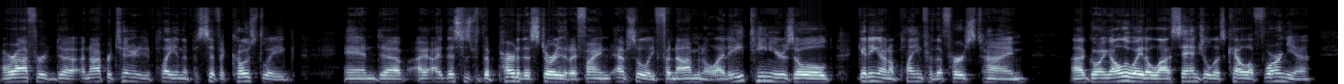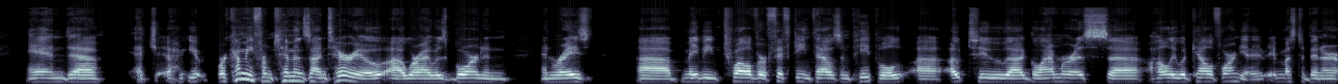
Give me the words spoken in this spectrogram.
are offered uh, an opportunity to play in the Pacific Coast League. And uh, I, I, this is the part of the story that I find absolutely phenomenal. At 18 years old, getting on a plane for the first time, going all the way to Los Angeles, California, and at, we're coming from Timmins, Ontario, where I was born and and raised uh, maybe 12 or 15,000 people uh, out to uh, glamorous uh, Hollywood, California. It, must have been a,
